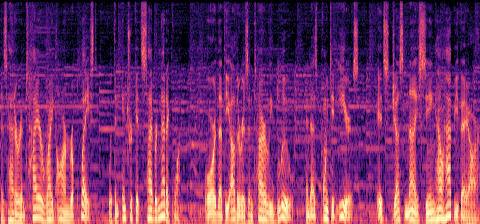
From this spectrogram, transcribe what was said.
has had her entire right arm replaced with an intricate cybernetic one, or that the other is entirely blue and has pointed ears. It's just nice seeing how happy they are.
